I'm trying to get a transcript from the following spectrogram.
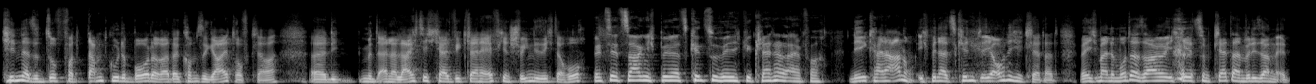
Kinder sind so verdammt gute Boulderer, da kommen sie gar nicht drauf klar. Äh, die mit einer Leichtigkeit wie kleine Äffchen schwingen die sich da hoch. Willst du jetzt sagen, ich bin als Kind zu wenig geklettert einfach? Nee, keine Ahnung. Ich bin als Kind ja auch nicht geklettert. Wenn ich meine Mutter sage, ich gehe jetzt zum Klettern, würde die sagen, ey,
